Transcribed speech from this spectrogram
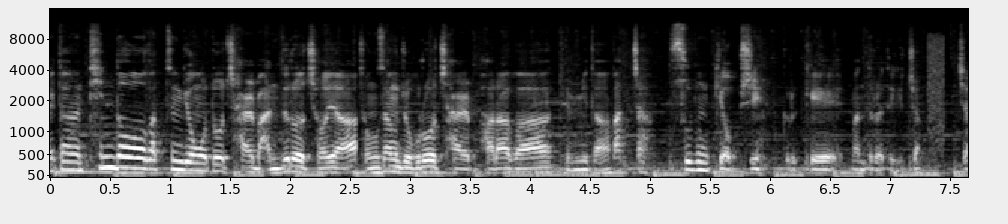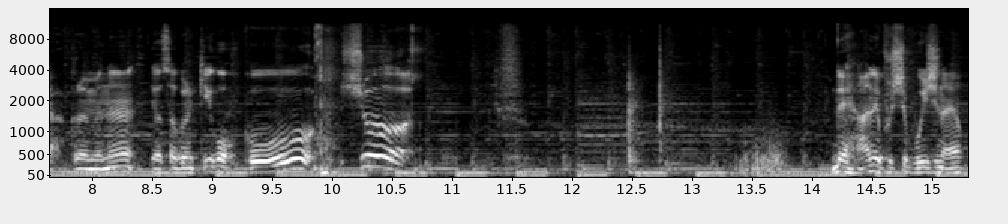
일단은 틴더 같은 경우도 잘 만들어져야 정상적으로 잘 발화가 됩니다. 바짝 수분기 없이 그렇게 만들어야 되겠죠. 자 그러면은 녀석을 끼고 고 슛. 네 안에 부시 보이시나요?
